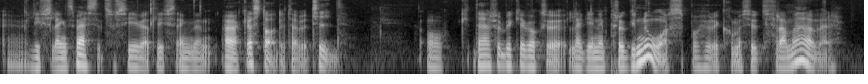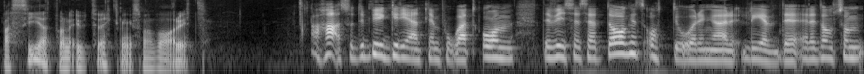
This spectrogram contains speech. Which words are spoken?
eh, livslängdsmässigt så ser vi att livslängden ökar stadigt över tid. Och därför brukar vi också lägga in en prognos på hur det kommer se ut framöver. Baserat på den utveckling som har varit. Aha, så det bygger egentligen på att om det visar sig att dagens 80-åringar levde, eller de som,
